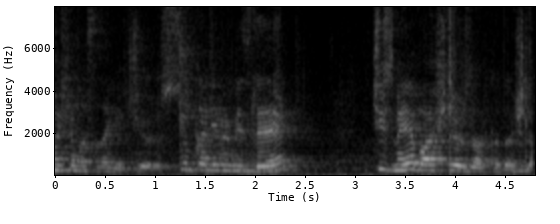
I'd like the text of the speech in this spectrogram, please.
Çizim aşamasına geçiyoruz. Sun kalemimizle çizmeye başlıyoruz arkadaşlar.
